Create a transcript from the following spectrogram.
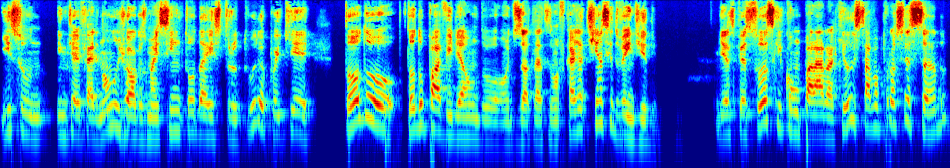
isso interfere não nos jogos, mas sim em toda a estrutura, porque todo todo o pavilhão do, onde os atletas vão ficar já tinha sido vendido. E as pessoas que compraram aquilo estavam processando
